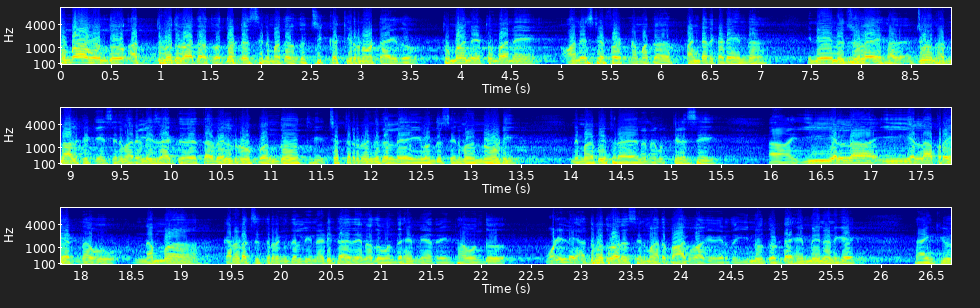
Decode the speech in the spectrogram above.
ತುಂಬ ಒಂದು ಅದ್ಭುತವಾದ ಅಥವಾ ದೊಡ್ಡ ಸಿನಿಮಾದ ಒಂದು ಚಿಕ್ಕ ಕಿರುನೋಟ ಇದು. ತುಂಬಾ ತುಂಬಾ ಆನೆಸ್ಟ್ ಎಫರ್ಟ್ ನಮ್ಮ ತಂಡದ ಕಡೆಯಿಂದ. ಇನ್ನೇನು ಜುಲೈ ಜೂನ್ ಹದಿನಾಲ್ಕಕ್ಕೆ ಸಿನಿಮಾ ರಿಲೀಸ್ ಆಗ್ತಿದೆ ತಾವೆಲ್ಲರೂ ಬಂದು ಚಿತ್ರರಂಗದಲ್ಲೇ ಈ ಒಂದು ಸಿನಿಮಾ ನೋಡಿ ನಿಮ್ಮ ಅಭಿಪ್ರಾಯನ ನಮಗೆ ತಿಳಿಸಿ. ಈ ಎಲ್ಲ ಈ ಎಲ್ಲ ಪ್ರಯತ್ನವು ನಮ್ಮ ಕನ್ನಡ ಚಿತ್ರರಂಗದಲ್ಲಿ ನಡೀತಾ ಇದೆ ಅನ್ನೋದು ಒಂದು ಹೆಮ್ಮೆ. ಆದರೆ ಇಂಥ ಒಂದು ಒಳ್ಳೆ ಅದ್ಭುತವಾದ ಸಿನಿಮಾದ ಭಾಗವಾಗಿರೋದು ಇನ್ನೂ ದೊಡ್ಡ ಹೆಮ್ಮೆ ನನಗೆ. ಥ್ಯಾಂಕ್ ಯು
